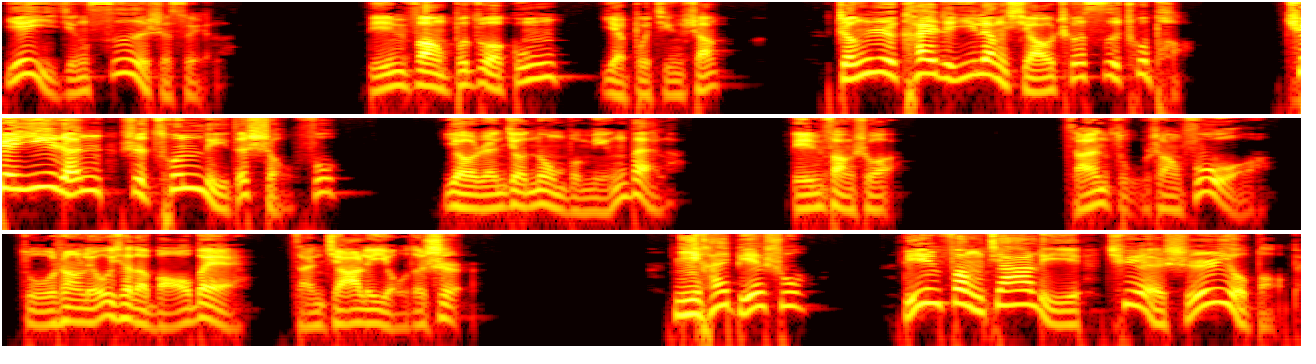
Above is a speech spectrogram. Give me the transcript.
也已经四十岁了，林放不做工，也不经商，整日开着一辆小车四处跑，却依然是村里的首富。有人就弄不明白了。林放说：“咱祖上富，祖上留下的宝贝，咱家里有的是。你还别说，林放家里确实有宝贝。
